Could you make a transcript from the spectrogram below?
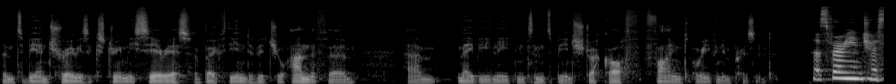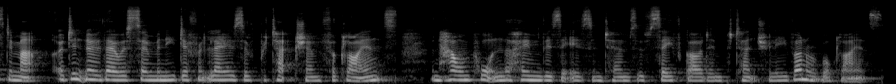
them to be untrue, is extremely serious for both the individual and the firm, um, maybe leading to them to being struck off, fined, or even imprisoned. That's very interesting, Matt. I didn't know there were so many different layers of protection for clients and how important the home visit is in terms of safeguarding potentially vulnerable clients.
